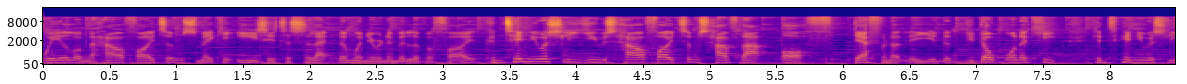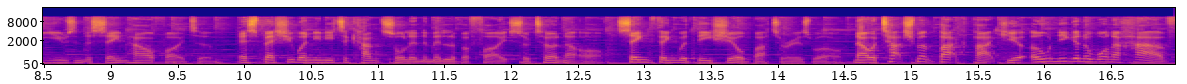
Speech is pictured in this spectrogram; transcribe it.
wheel on the health items to make it easier to select them when you're in the middle of a fight. Continuously use health items, have that off, definitely. You, you don't want to keep continuously using the same health item, especially when you need to cancel in the middle of a fight, so turn that off. Same thing with the shield battery as well. Now, attachment backpack, you're only going to want to have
